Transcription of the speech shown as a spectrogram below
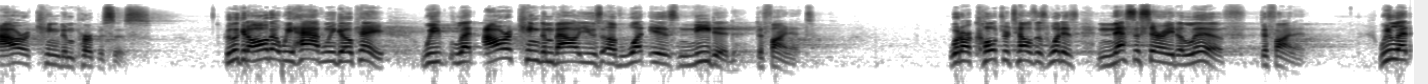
our kingdom purposes. We look at all that we have and we go, okay, we let our kingdom values of what is needed define it. What our culture tells us what is necessary to live define it. We let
